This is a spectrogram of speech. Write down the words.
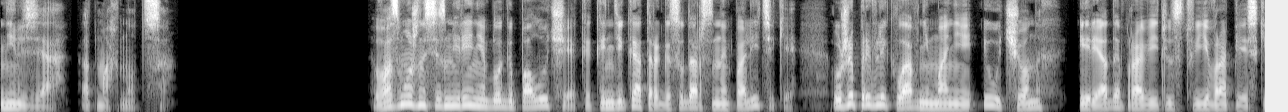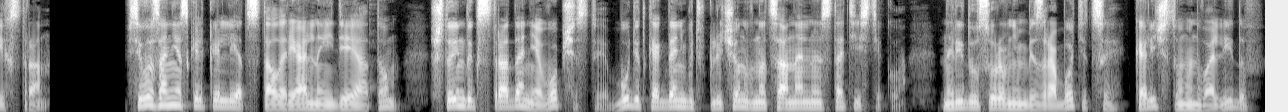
нельзя отмахнуться. Возможность измерения благополучия как индикатора государственной политики уже привлекла внимание и ученых, и ряда правительств европейских стран. Всего за несколько лет стала реальная идея о том, что индекс страдания в обществе будет когда-нибудь включен в национальную статистику, наряду с уровнем безработицы, количеством инвалидов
